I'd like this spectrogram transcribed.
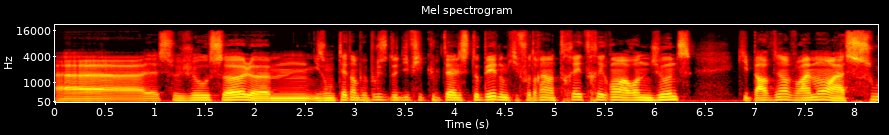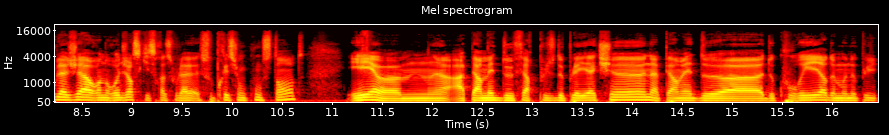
Euh, ce jeu au sol, euh, ils ont peut-être un peu plus de difficultés à le stopper, donc il faudrait un très très grand Aaron Jones qui parvient vraiment à soulager Aaron Rodgers qui sera sous, pression constante et à permettre de faire plus de play action, à permettre de, de courir, de monopoliser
